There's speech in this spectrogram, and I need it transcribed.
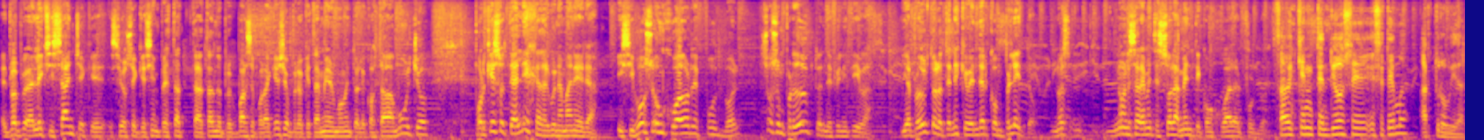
El propio Alexis Sánchez, que yo sé que siempre está tratando de preocuparse por aquello, pero que también en un momento le costaba mucho. Porque eso te aleja de alguna manera. Y si vos sos un jugador de fútbol, sos un producto en definitiva. Y el producto lo tenés que vender completo. No, es- no necesariamente solamente con jugar al fútbol. ¿Saben quién entendió ese, ese tema? Arturo Vidal.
